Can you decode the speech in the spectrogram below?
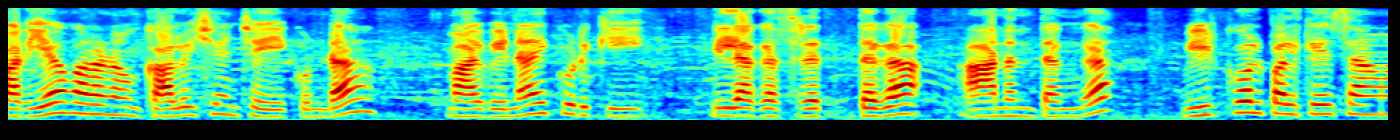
పర్యావరణం కాలుష్యం చేయకుండా మా వినాయకుడికి ఇలాగ శ్రద్ధగా ఆనందంగా వీడ్కోలు పలికేశాం.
